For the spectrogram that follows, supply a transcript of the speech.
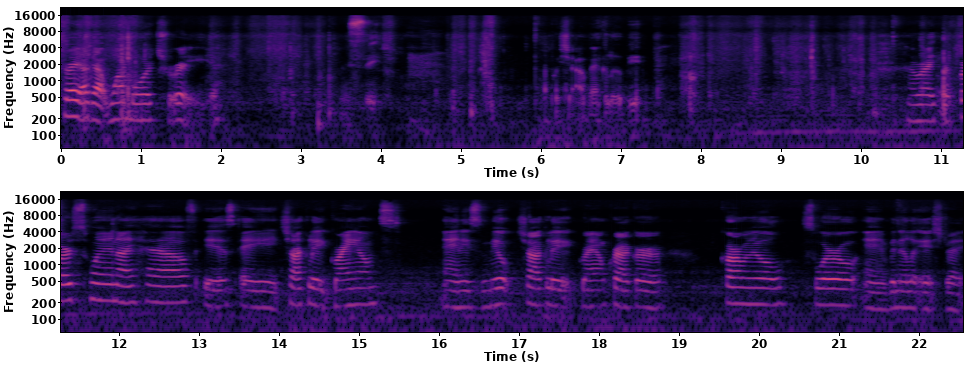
tray. I got one more tray. Let's see. I'll push y'all back a little bit. All right, the first one I have is a chocolate grams and it's milk chocolate graham cracker caramel swirl and vanilla extract.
